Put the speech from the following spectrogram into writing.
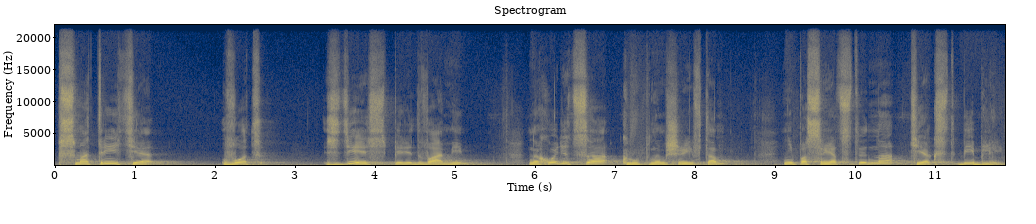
Посмотрите, вот здесь перед вами находится крупным шрифтом непосредственно текст Библии.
